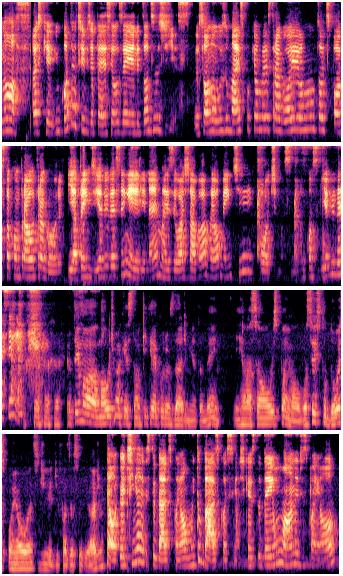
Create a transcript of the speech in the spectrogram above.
Nossa, acho que enquanto eu tive GPS, eu usei ele todos os dias. Eu só não uso mais porque o meu estragou e eu não estou disposta a comprar outro agora. E aprendi a viver sem ele, né? Mas eu achava realmente ótimo, assim. Não conseguia viver sem ele. eu tenho uma, uma última questão aqui que é curiosidade minha também em relação ao espanhol. Você estudou espanhol antes de, de fazer essa viagem? Não, eu tinha estudado espanhol muito básico, assim. Acho que eu estudei um ano de espanhol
